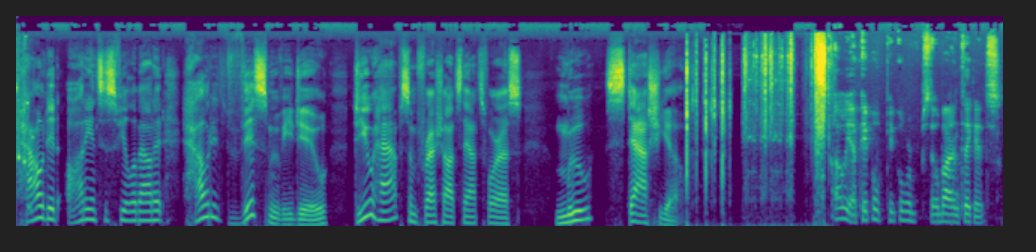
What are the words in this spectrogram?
How did audiences feel about it? How did this movie do? Do you have some fresh hot stats for us? Mustachio. Oh yeah, people people were still buying tickets.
